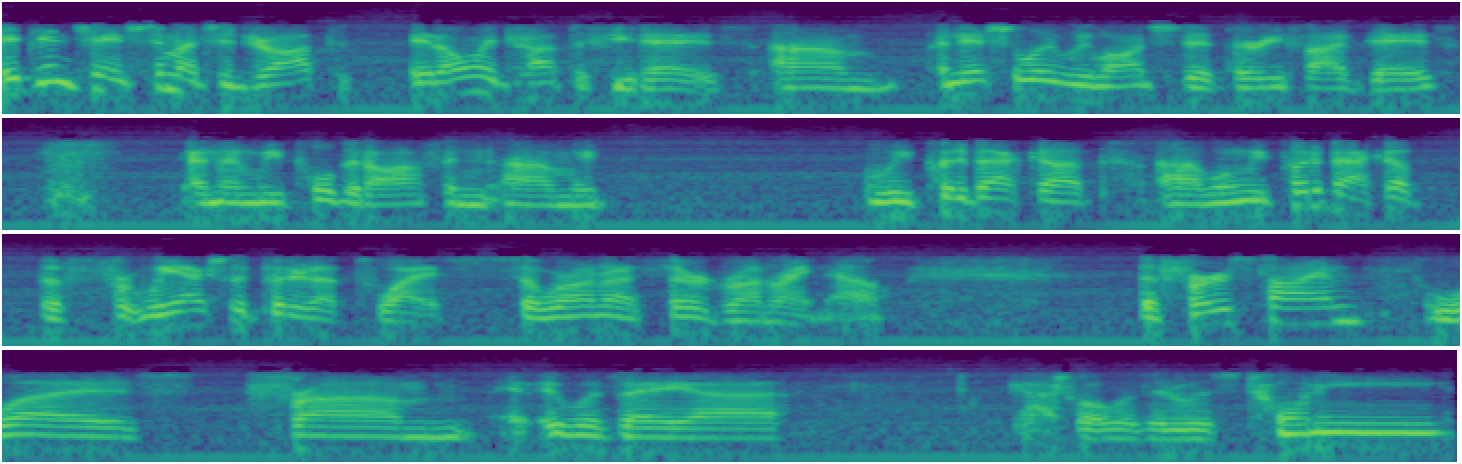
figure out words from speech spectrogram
it didn't change too much. It dropped. It only dropped a few days. Um, initially, we launched it 35 days, and then we pulled it off, and um, we we put it back up. Uh, when we put it back up, the fir- we actually put it up twice. So we're on our third run right now. The first time was from it was a uh, gosh, what was it? It was twenty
